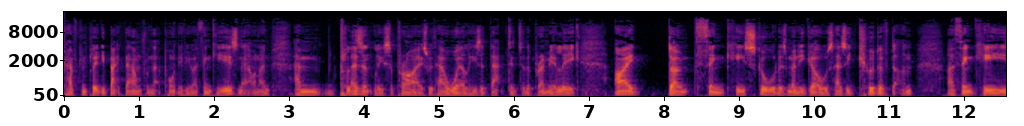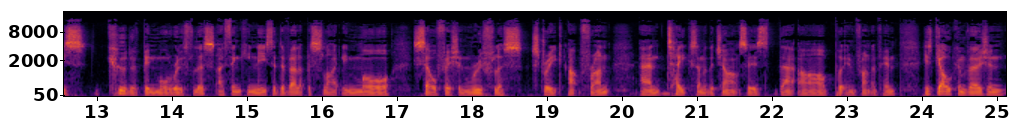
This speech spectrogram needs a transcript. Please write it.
have completely backed down from that point of view. I think he is now, and I'm, I'm pleasantly surprised with how well he's adapted to the Premier League. I don't think he's scored as many goals as he could have done. I think he's could have been more ruthless. I think he needs to develop a slightly more selfish and ruthless streak up front and take some of the chances that are put in front of him. His goal conversion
